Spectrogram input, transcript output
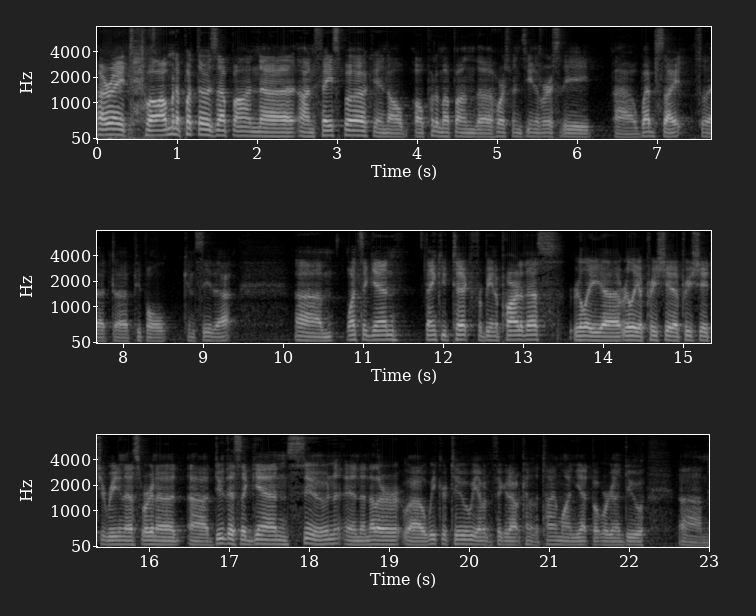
All right. Well, I'm going to put those up on uh, on Facebook, and I'll I'll put them up on the Horseman's University uh, website so that uh, people can see that. Um, once again, thank you, Tik, for being a part of this. Really, uh, really appreciate it. Appreciate you reading this. We're gonna uh, do this again soon in another uh, week or two. We haven't figured out kind of the timeline yet, but we're gonna do um,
